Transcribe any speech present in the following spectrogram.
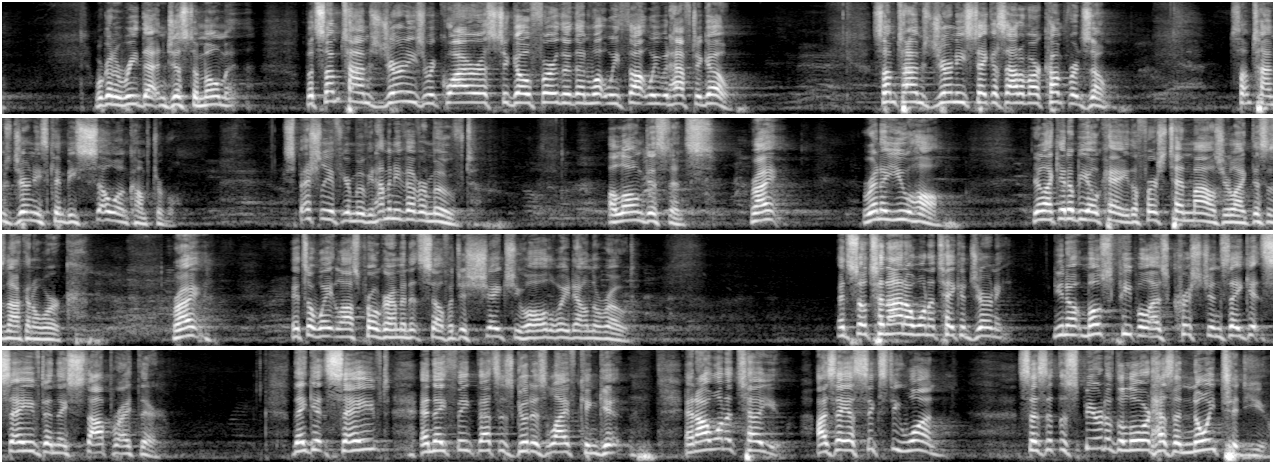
We're going to read that in just a moment. But sometimes journeys require us to go further than what we thought we would have to go. Sometimes journeys take us out of our comfort zone. Sometimes journeys can be so uncomfortable, especially if you're moving. How many have ever moved? A long distance, right? Rent a U Haul. You're like, it'll be okay. The first 10 miles, you're like, this is not gonna work, right? It's a weight loss program in itself. It just shakes you all the way down the road. And so tonight, I wanna take a journey. You know, most people as Christians, they get saved and they stop right there. They get saved and they think that's as good as life can get. And I want to tell you, Isaiah 61 says that the Spirit of the Lord has anointed you.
